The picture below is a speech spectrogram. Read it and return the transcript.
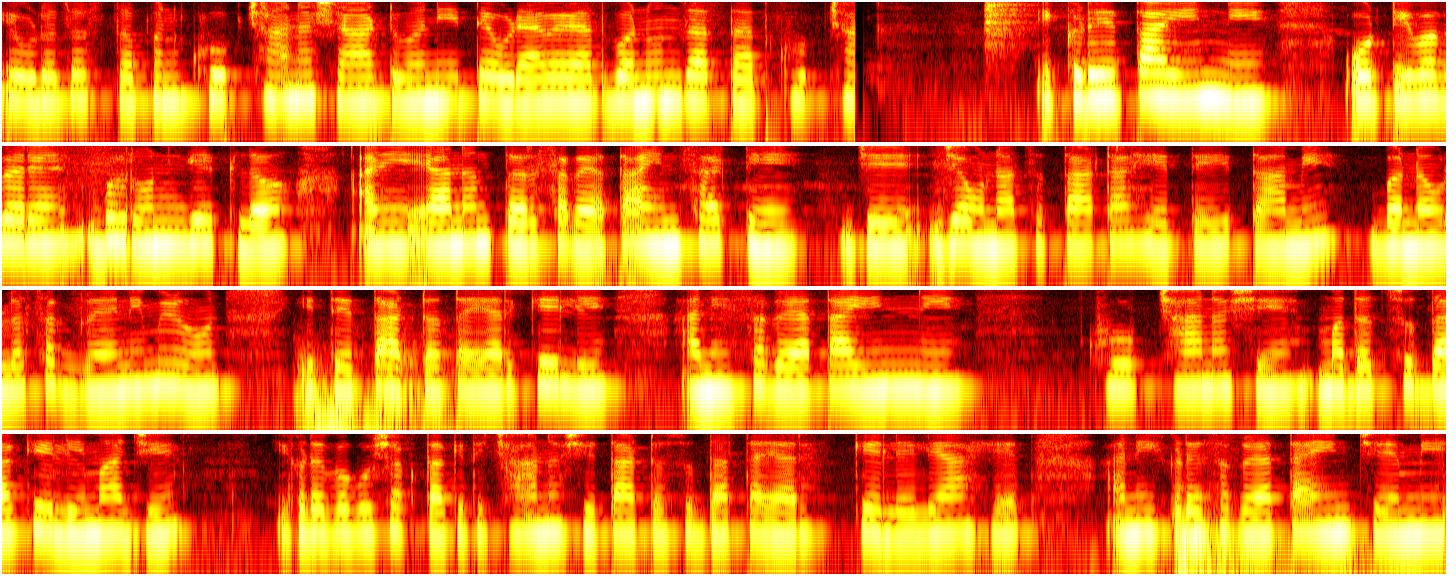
एवढंच असतं. पण खूप छान अशा आठवणी तेवढ्या वेळात बनून जातात. खूप छान इकडे ताईंनी ओटी वगैरे भरून घेतलं आणि यानंतर सगळ्या ताईंसाठी जे जेवणाचं ताट आहे ते इथं आम्ही बनवलं. सगळ्यांनी मिळून इथे ताटं तयार केली आणि सगळ्या ताईंनी खूप छान अशी मदतसुद्धा केली माझी. इकडे बघू शकता किती छान अशी ताटंसुद्धा तयार केलेली आहेत आणि इकडे सगळ्या ताईंचे मी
